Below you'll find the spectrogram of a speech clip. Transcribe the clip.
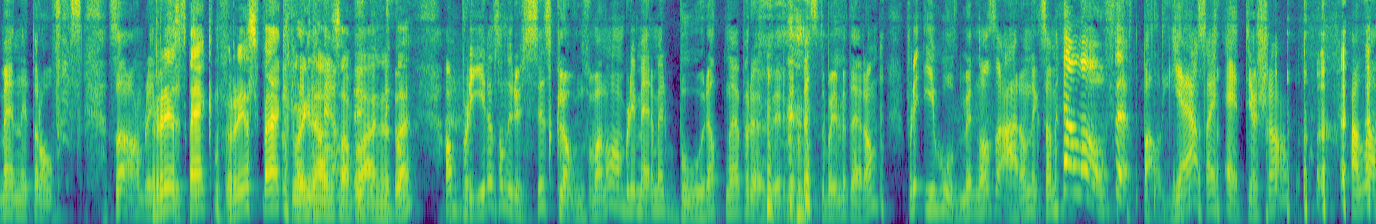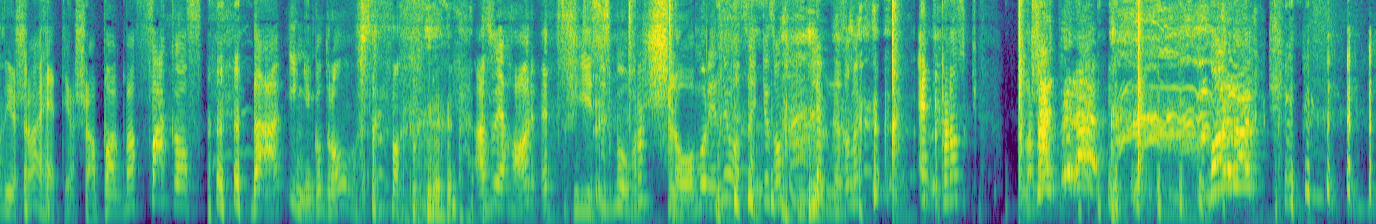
many trophies. Så han blir russisk- Respekt! Respekt! Var ikke det han sa på veien ut der? Han blir en sånn russisk klovn for meg nå. Han blir mer og mer Borat når jeg prøver mitt beste på å imitere han. Fordi i hodet mitt nå så er han liksom Hello, football! Yes, I hate your show. I love your show. I hate your show. Pogba, fuck off! Det er ingen kontroll. altså, jeg har et fysisk behov for å slå Mourinho. Altså, ikke sånn lemne som et etterklask. Nå skjerper du deg! Nå er det nok!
